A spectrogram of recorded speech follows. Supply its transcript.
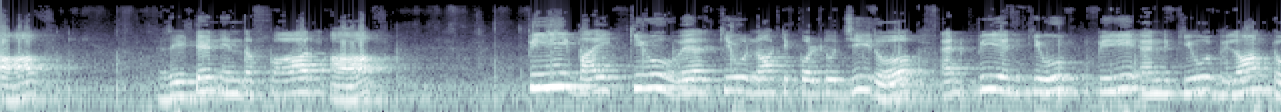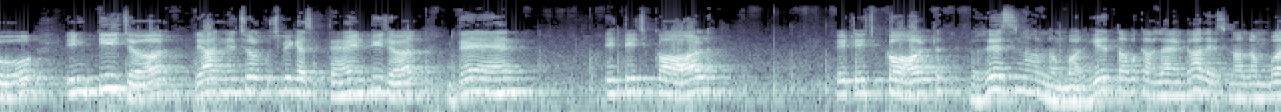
of written in the form of P by Q where Q not equal to 0 and P and Q P and Q belong to integer या नेचुरल कुछ भी कह सकते हैं integer then it is called it is called rational number ये तब कहलाएगा rational number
